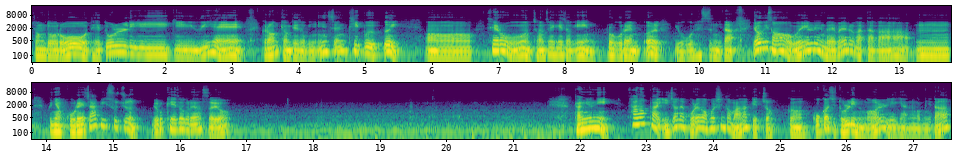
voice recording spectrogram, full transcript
정도로 되돌리기 위해 그런 경제적인 인센티브의 어, 새로운 전 세계적인 프로그램을 요구했습니다. 여기서 웨일링 레벨을 갖다가 음, 그냥 고래잡이 수준 이렇게 해석을 해놨어요. 당연히 산업화 이전에 고래가 훨씬 더 많았겠죠. 그 고까지 돌리는 걸 얘기하는 겁니다.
